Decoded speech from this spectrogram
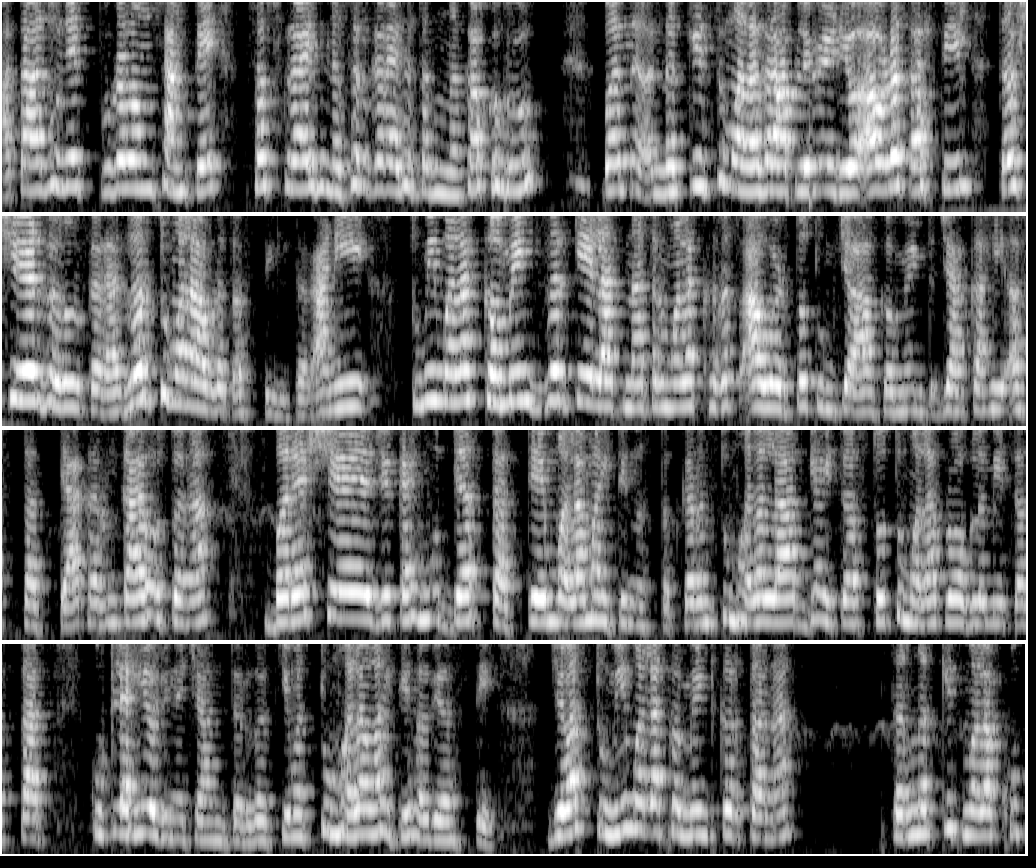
आता अजून एक पुढे जाऊन सांगते. सबस्क्राईब नसेल करायचं तर नका करू. पण नक्कीच तुम्हाला जर आपले व्हिडिओ आवडत असतील तर शेअर जरूर करा. जर तुम्हाला आवडत असतील तर. आणि तुम्ही मला कमेंट जर केलात ना तर मला खरंच आवडतं तुमच्या कमेंट ज्या काही असतात त्या. कारण काय होतं ना बरेचसे जे काही मुद्दे असतात ते मला माहिती नसतात. कारण तुम्हाला लाभ घ्यायचा असतो तुम्हाला प्रॉब्लेम येत असतात कुठल्याही योजनेच्या अंतर्गत किंवा तुम्हाला माहिती हवी असते. जेव्हा तुम्ही मला कमेंट करताना तर नक्कीच मला खूप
